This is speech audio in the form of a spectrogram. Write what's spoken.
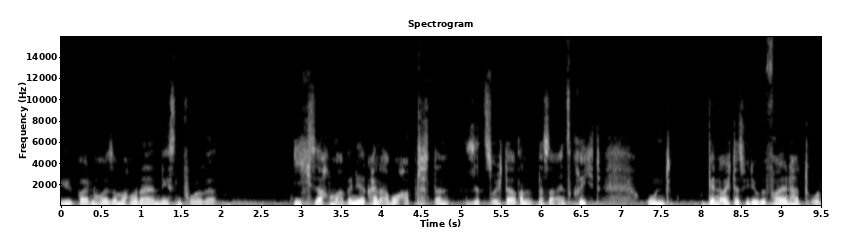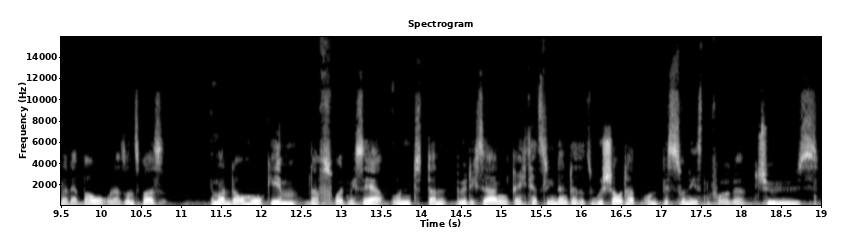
Die beiden Häuser machen wir dann in der nächsten Folge. Ich sag mal, wenn ihr kein Abo habt, dann setzt euch daran, dass ihr eins kriegt. Und wenn euch das Video gefallen hat oder der Bau oder sonst was, immer einen Daumen hoch geben. Das freut mich sehr. Und dann würde ich sagen, recht herzlichen Dank, dass ihr zugeschaut habt und bis zur nächsten Folge. Tschüss.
